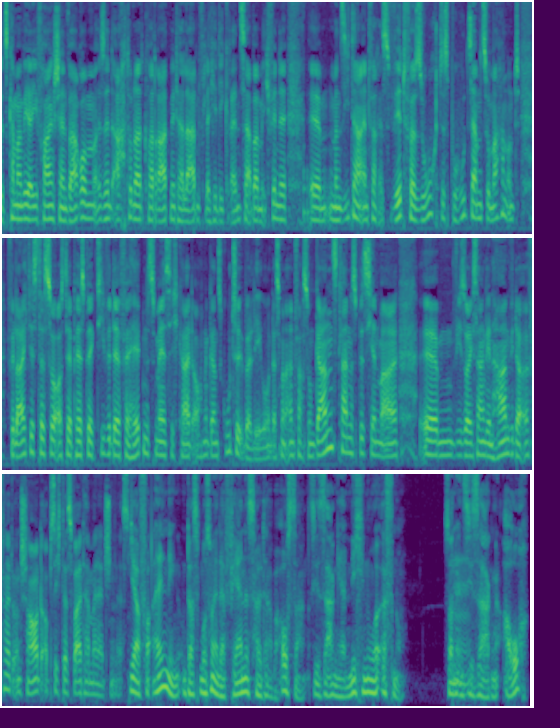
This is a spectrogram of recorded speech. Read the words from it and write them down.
jetzt kann man wieder die Frage stellen, warum sind 800 Quadratmeter Ladenfläche die Grenze? Aber ich finde, ähm, man sieht da einfach, es wird versucht, es behutsam zu machen und vielleicht ist das so aus der Perspektive der Verhältnismäßigkeit auch eine ganz gute Überlegung, dass man einfach so ein ganz kleines bisschen mal, ähm, wie soll ich sagen, den Hahn wieder öffnet und schaut, ob sich das weiter managen lässt. Ja, vor allen Dingen, und das muss man in der Fairness halt aber auch sagen, Sie sagen ja nicht nur Öffnung. sondern mhm. sie sagen auch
